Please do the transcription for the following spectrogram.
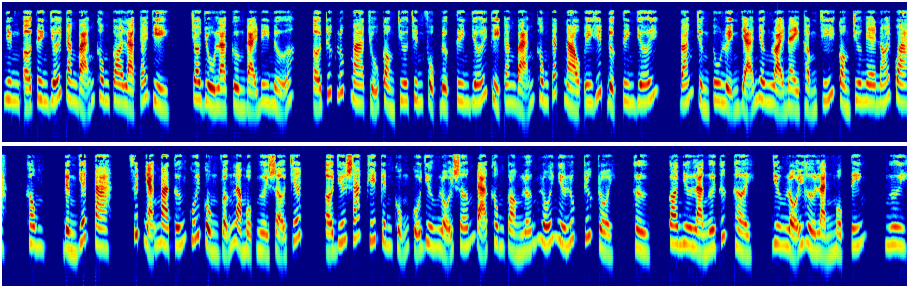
nhưng ở tiên giới căn bản không coi là cái gì, cho dù là cường đại đi nữa, ở trước lúc ma chủ còn chưa chinh phục được tiên giới thì căn bản không cách nào uy hiếp được tiên giới, đoán chừng tu luyện giả nhân loại này thậm chí còn chưa nghe nói qua, không, đừng giết ta, xích nhãn ma tướng cuối cùng vẫn là một người sợ chết, ở dưới sát khí kinh khủng của dương lỗi sớm đã không còn lớn lối như lúc trước rồi, hừ, coi như là ngươi thức thời, dương lỗi hừ lạnh một tiếng, ngươi,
